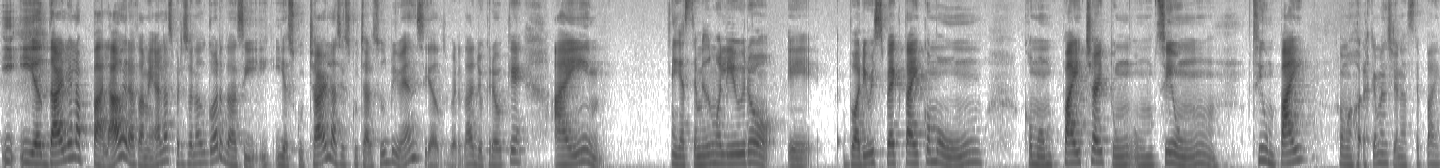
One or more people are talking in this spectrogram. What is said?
y, y, es darle la palabra también a las personas gordas y, y, y escucharlas y escuchar sus vivencias, ¿verdad? Yo creo que hay, en este mismo libro, eh, Body Respect, hay como un, como un pie chart, un, sí, un, sí, un pie, como ahora que mencionaste pie,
